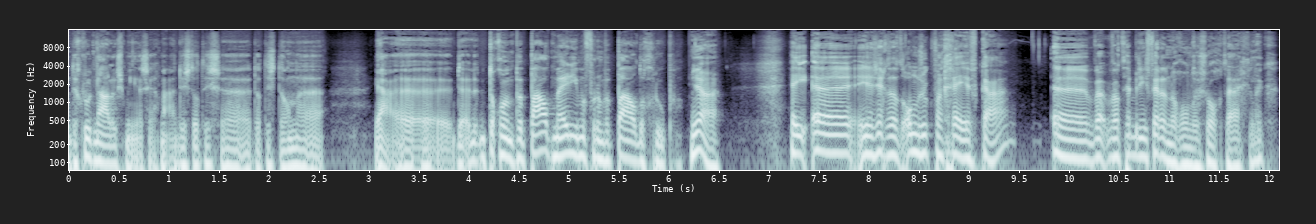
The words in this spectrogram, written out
de groeit nauwelijks meer, zeg maar. Dus dat is, dat is dan ja, uh, de, toch een bepaald medium voor een bepaalde groep. Ja. Hey, uh, je zegt dat onderzoek van GFK. Uh, wat, hebben die verder nog onderzocht eigenlijk?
